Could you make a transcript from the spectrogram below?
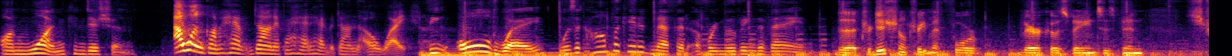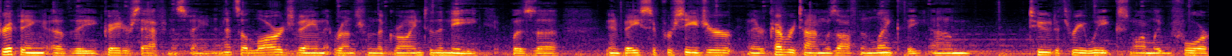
on one condition. I wasn't going to have it done if I had to have it done the old way. The old way was a complicated method of removing the vein. The traditional treatment for varicose veins has been stripping of the greater saphenous vein, and that's a large vein that runs from the groin to the knee. It was uh, an invasive procedure, and the recovery time was often lengthy, um, two to three weeks normally before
